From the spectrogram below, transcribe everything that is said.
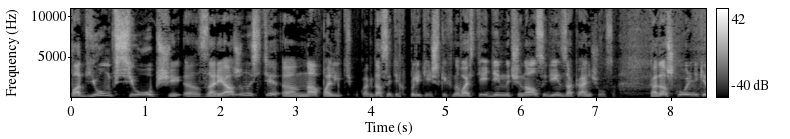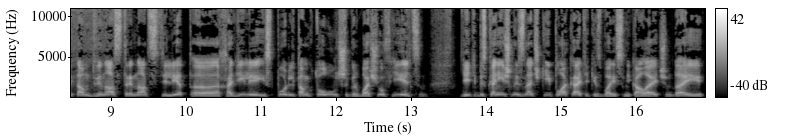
подъем всеобщей заряженности на политику, когда с этих политических новостей день начинался, день заканчивался. Когда школьники там 12-13 лет ходили и спорили там, кто лучше, Горбачев, Ельцин. Где эти бесконечные значки и плакатики с Борисом Николаевичем, да, и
